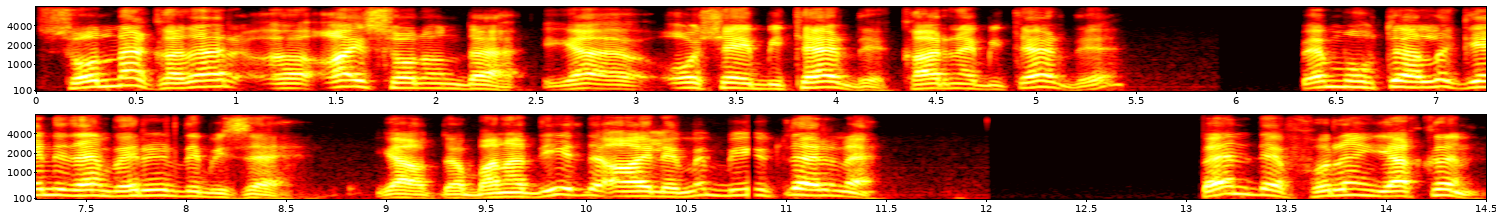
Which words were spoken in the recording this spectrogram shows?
Sonuna kadar e, ay sonunda ya o şey biterdi, karne biterdi ve muhtarlık yeniden verirdi bize. Ya da bana değil de ailemin büyüklerine. Ben de fırın yakın,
